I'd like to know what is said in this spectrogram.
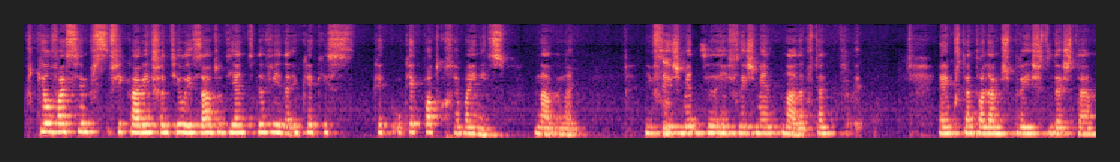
porque ele vai sempre ficar infantilizado diante da vida. E o que é que isso, o que é, o que, é que pode correr bem nisso? Nada, não é? Infelizmente, infelizmente nada. Portanto, é importante olharmos para isto desta,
